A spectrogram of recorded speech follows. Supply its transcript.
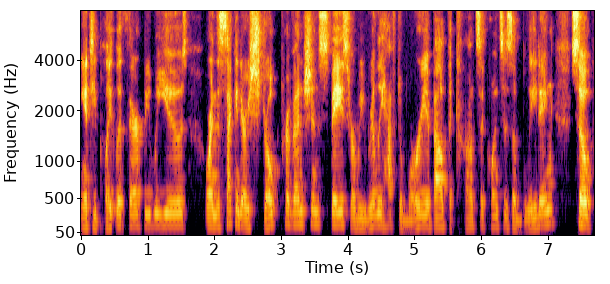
antiplatelet therapy we use, or in the secondary stroke prevention space where we really have to worry about the consequences of bleeding. So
